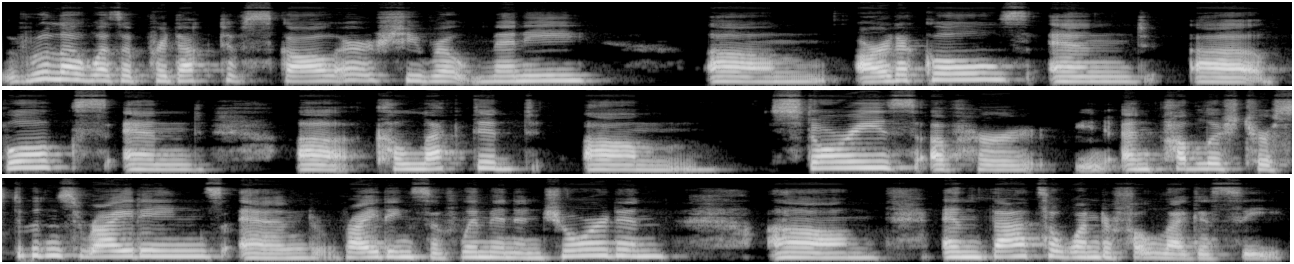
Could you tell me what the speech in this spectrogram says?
Rula was a productive scholar. She wrote many um, articles and uh, books and uh, collected um, stories of her and published her students' writings and writings of women in Jordan. Um, and that's a wonderful legacy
